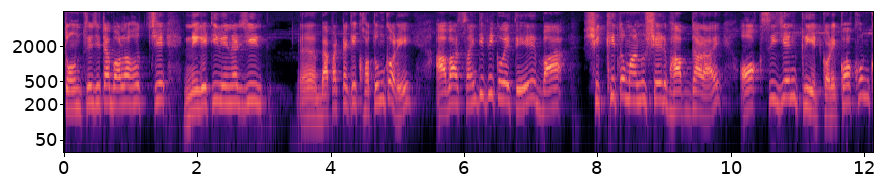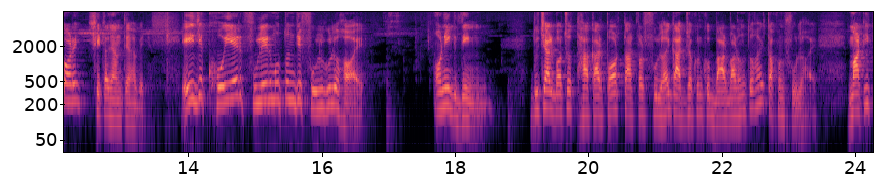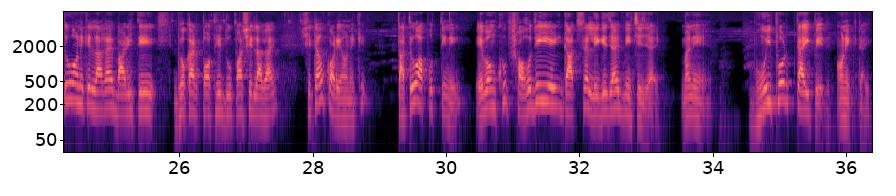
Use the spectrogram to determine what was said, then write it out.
তন্ত্রে যেটা বলা হচ্ছে নেগেটিভ এনার্জির ব্যাপারটাকে খতম করে, আবার সাইন্টিফিক ওয়েতে বা শিক্ষিত মানুষের ভাবধারায় অক্সিজেন ক্রিয়েট করে। কখন করে? সেটা জানতে হবে। এই যে খইয়ের ফুলের মতন যে ফুলগুলো হয়, অনেক দিন, দু চার বছর থাকার পর তারপর ফুল হয়, গাছ যখন খুব বাড়বাড়ন্ত হয় তখন ফুল হয়। মাটিতেও অনেকে লাগায়, বাড়িতে ঢোকার পথে দুপাশে লাগায়, সেটাও করে অনেকে, তাতেও আপত্তি নেই এবং খুব সহজেই এই গাছটা লেগে যায়, বেঁচে যায় মানে ভুঁইফোর টাইপের অনেকটাই।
